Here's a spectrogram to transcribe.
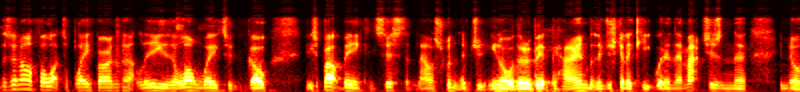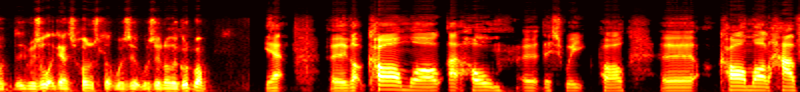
there's an awful lot to play for in that league. There's a long way to go. It's about being consistent now. Swinton, you know, they're a bit behind, but they've just got to keep winning their matches. And uh, you know, the result against Hunslet was it was another good one. Yeah, uh, got Cornwall at home uh, this week, Paul. Uh, Cornwall have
